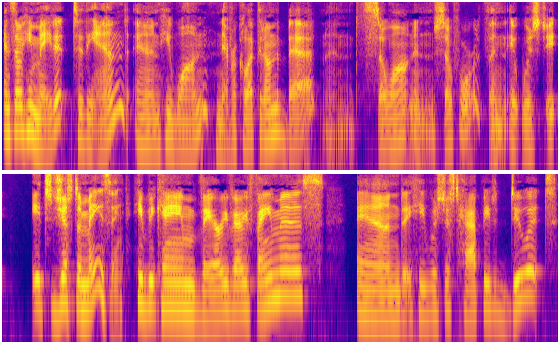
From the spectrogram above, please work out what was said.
And so he made it to the end and he won, never collected on the bet, and so on and so forth. And it was, it, it's just amazing. He became very, very famous and he was just happy to do it.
